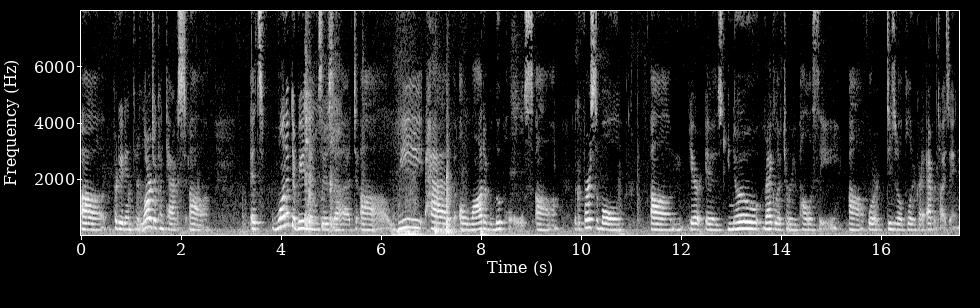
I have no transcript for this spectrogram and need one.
uh, put it into larger context, uh, it's one of the reasons is that uh, we have a lot of loopholes. Uh, like first of all, um, there is no regulatory policy for digital political advertising.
